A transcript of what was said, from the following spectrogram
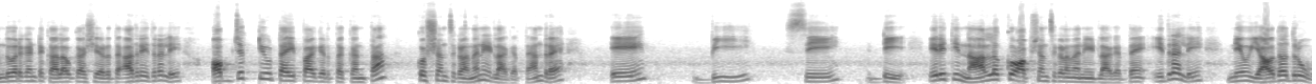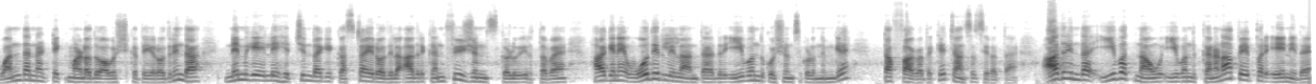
ಒಂದೂವರೆ ಗಂಟೆ ಕಾಲಾವಕಾಶ ಇರುತ್ತೆ. ಆದರೆ ಇದರಲ್ಲಿ ಆಬ್ಜೆಕ್ಟಿವ್ ಟೈಪ್ ಆಗಿರ್ತಕ್ಕಂಥ ಕ್ವಶನ್ಸ್ಗಳನ್ನು ನೀಡಲಾಗುತ್ತೆ. ಅಂದರೆ ಎ ಬಿ ಸಿ ಡಿ ಈ ರೀತಿ ನಾಲ್ಕು ಆಪ್ಷನ್ಸ್ಗಳನ್ನು ನೀಡಲಾಗುತ್ತೆ. ಇದರಲ್ಲಿ ನೀವು ಯಾವುದಾದ್ರೂ ಒಂದನ್ನು ಟಿಕ್ ಮಾಡೋದು ಅವಶ್ಯಕತೆ ಇರೋದ್ರಿಂದ ನಿಮಗೆ ಇಲ್ಲಿ ಹೆಚ್ಚಿನದಾಗಿ ಕಷ್ಟ ಇರೋದಿಲ್ಲ. ಆದರೆ ಕನ್ಫ್ಯೂಷನ್ಸ್ಗಳು ಇರ್ತವೆ. ಹಾಗೆಯೇ ಓದಿರಲಿಲ್ಲ ಅಂತ ಹೇಳಿದ್ರೆ ಈ ಒಂದು ಕ್ವಶನ್ಸ್ಗಳು ನಿಮಗೆ ಟಫ್ ಆಗೋದಕ್ಕೆ ಚಾನ್ಸಸ್ ಇರುತ್ತೆ. ಆದ್ದರಿಂದ ಇವತ್ತು ನಾವು ಈ ಒಂದು ಕನ್ನಡ ಪೇಪರ್ ಏನಿದೆ,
